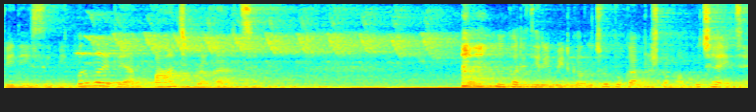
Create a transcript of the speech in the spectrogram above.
વિદેશી બિલ બરાબર? એટલે આ પાંચ પ્રકાર છે. હું ફરીથી રિપીટ કરું છું. ટૂંકા પ્રશ્નોમાં પૂછાય છે.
